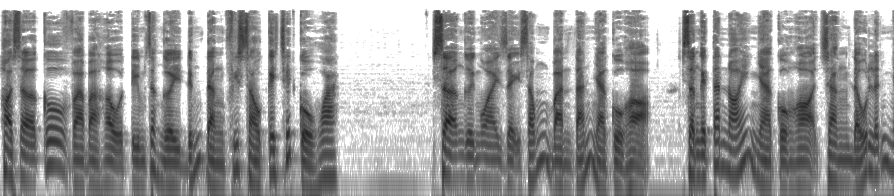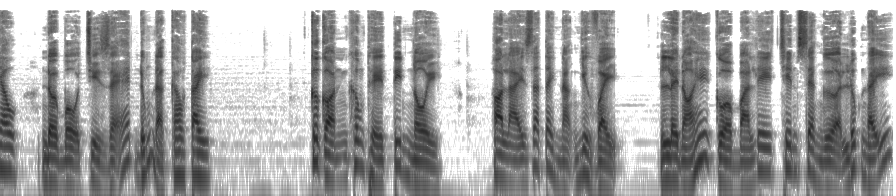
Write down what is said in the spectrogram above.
họ sợ cô và bà Hậu tìm ra người đứng đằng phía sau cái chết của Hoa. Sợ người ngoài dậy sóng bàn tán nhà của họ. Sợ người ta nói nhà của họ chẳng đấu lẫn nhau, nội bộ chỉ rẽ đúng là cao tay. Cô còn không thể tin nổi, họ lại ra tay nặng như vậy. Lời nói của bà Lê trên xe ngựa lúc nãy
